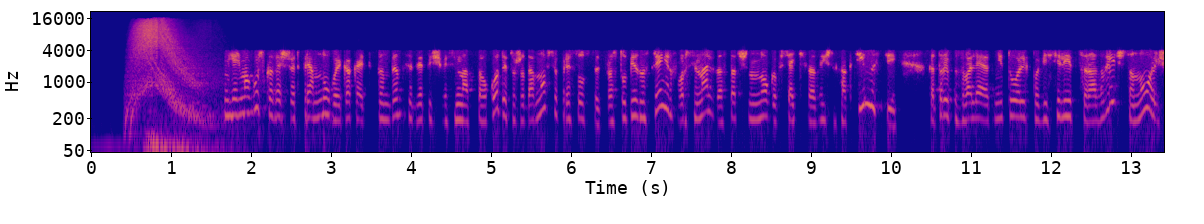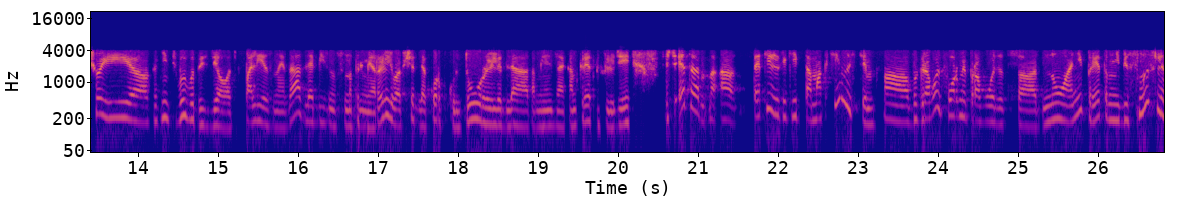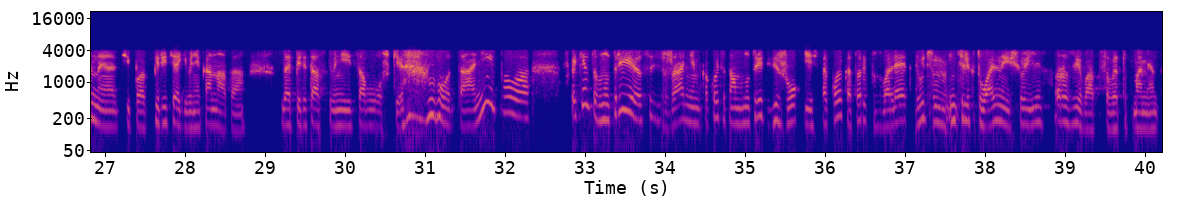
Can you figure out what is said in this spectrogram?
Я не могу сказать, что это прям новая какая-то тенденция 2018 года. Это уже давно все присутствует. Просто у бизнес-тренеров в арсенале достаточно много всяких различных активностей, которые позволяют не только повеселиться, развлечься, но еще и а, какие-нибудь выводы сделать полезные да, для бизнеса, например, или вообще для корп-культуры, или для, там, я не знаю, конкретных людей. То есть это а, такие же какие-то там активности а, в игровой форме проводятся, но они при этом не бессмысленные, типа перетягивание каната да, перетаскивание яйца в ложке, вот, а они по, с каким-то внутри содержанием, какой-то там внутри движок есть такой, который позволяет людям интеллектуально еще и развиваться в этот момент.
